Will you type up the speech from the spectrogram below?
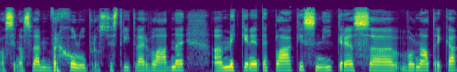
asi na svém vrcholu, prostě streetwear vládne, eh, mikiny, tepláky, sneakers, volná trika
